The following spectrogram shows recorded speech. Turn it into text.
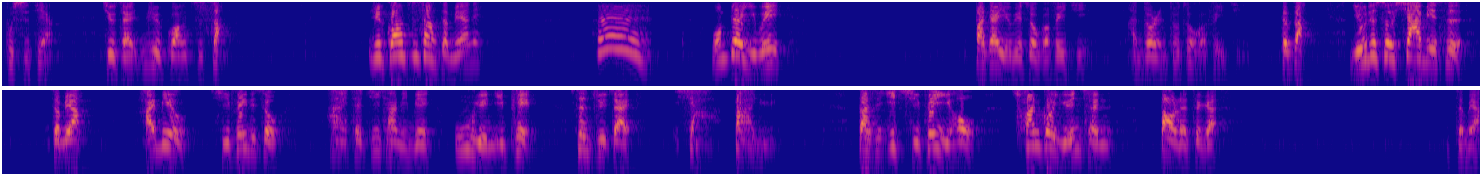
不是这样，就在日光之上。日光之上怎么样呢？哎，我们不要以为大家有没有坐过飞机？很多人都坐过飞机，对不对？有的时候下面是怎么样？还没有起飞的时候，哎，在机场里面乌云一片，甚至在下大雨。但是，一起飞以后，穿过云层。到了这个怎么样？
